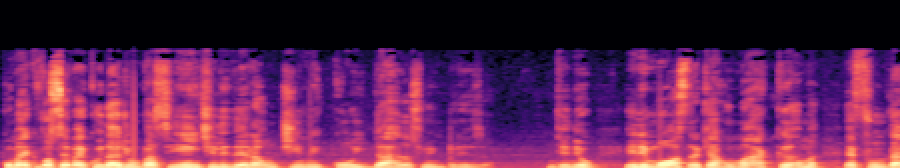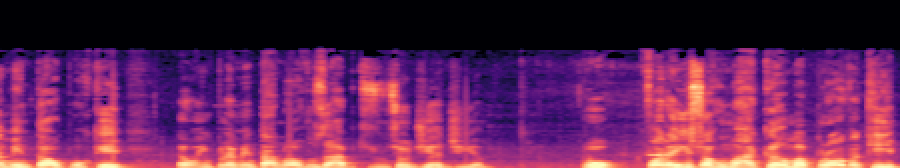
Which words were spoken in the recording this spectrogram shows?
como é que você vai cuidar de um paciente, liderar um time, cuidar da sua empresa? Entendeu? Ele mostra que arrumar a cama é fundamental porque é implementar novos hábitos no seu dia a dia. Pô, fora isso, arrumar a cama prova que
